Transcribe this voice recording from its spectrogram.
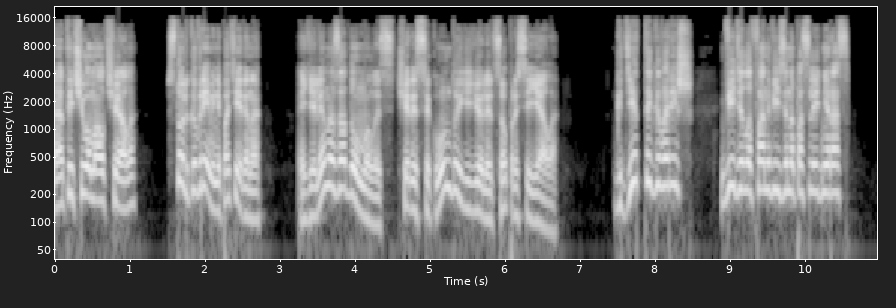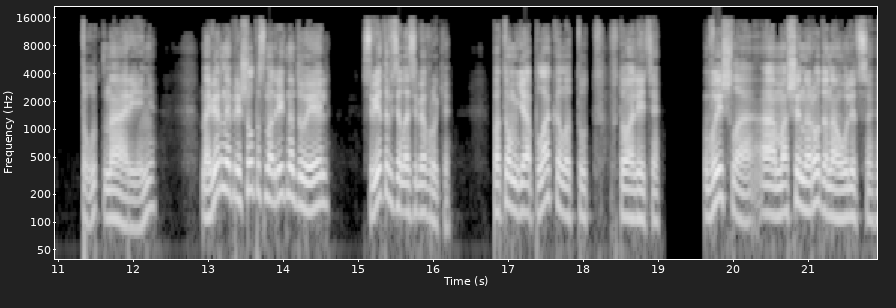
А ты чего молчала? Столько времени потеряно». Елена задумалась, через секунду ее лицо просияло. «Где, ты говоришь, видела Фанвизина последний раз?» «Тут, на арене. Наверное, пришел посмотреть на дуэль. Света взяла себя в руки. Потом я плакала тут, в туалете. Вышла, а машина рода на улице.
